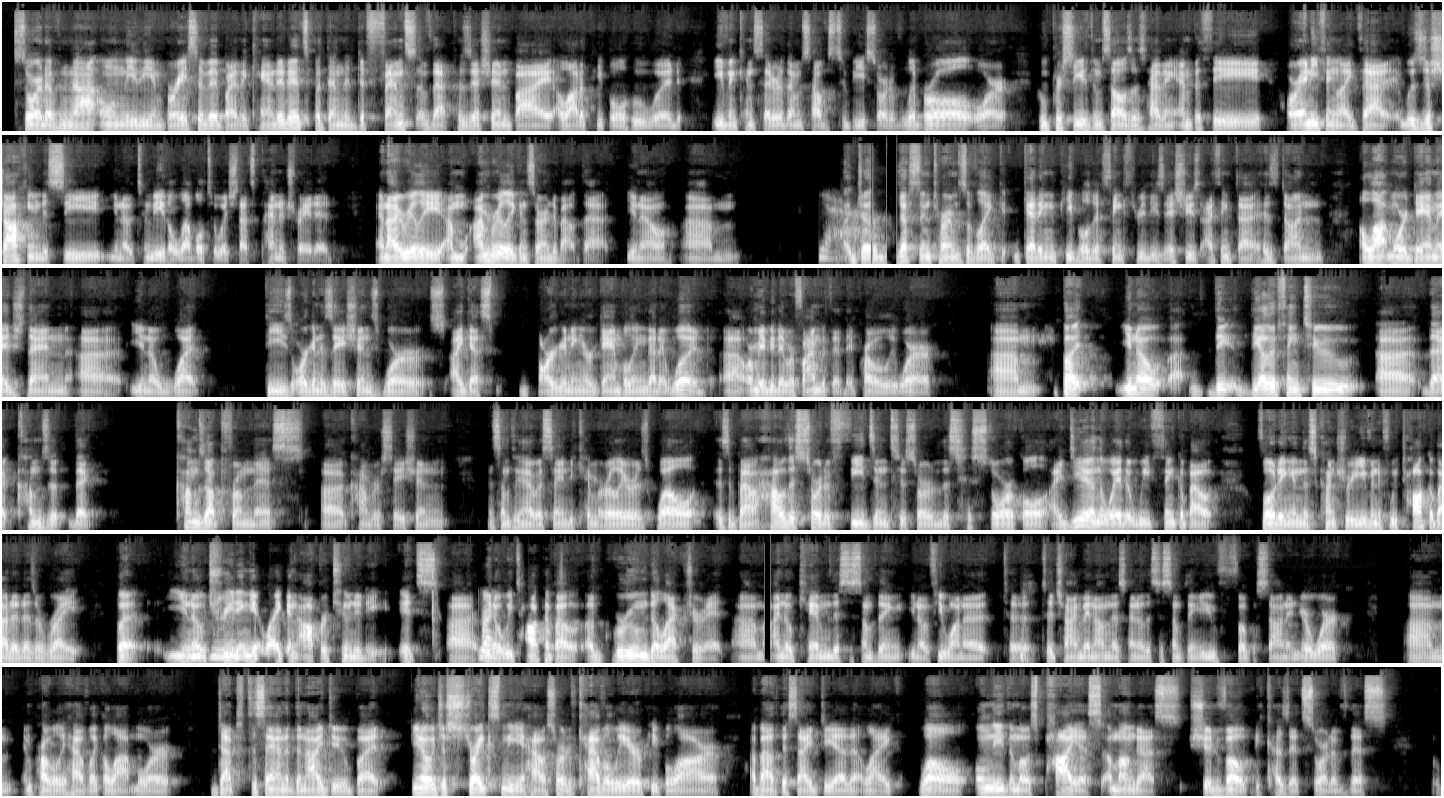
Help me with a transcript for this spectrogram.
sort of not only the embrace of it by the candidates, but then the defense of that position by a lot of people who would even consider themselves to be sort of liberal or who perceive themselves as having empathy or anything like that. It was just shocking to see, you know, to me, the level to which that's penetrated and I really I'm I'm really concerned about that. You know, um, yeah. Just just in terms of like getting people to think through these issues, I think that has done a lot more damage than uh, you know what these organizations were, I guess, bargaining or gambling that it would, uh, or maybe they were fine with it. They probably were. Um, but you know, uh, the the other thing too uh, that comes up that comes up from this uh, conversation and something I was saying to Kim earlier as well is about how this sort of feeds into sort of this historical idea and the way that we think about voting in this country, even if we talk about it as a right, but you know, mm-hmm. treating it like an opportunity. It's uh, right. you know, we talk about a groomed electorate. Um, I know Kim, this is something you know, if you want to to to chime in on this, I know this is something you've focused on in your work, um, and probably have like a lot more depth to say on it than I do, but you know, it just strikes me how sort of cavalier people are about this idea that like, well, only the most pious among us should vote because it's sort of this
